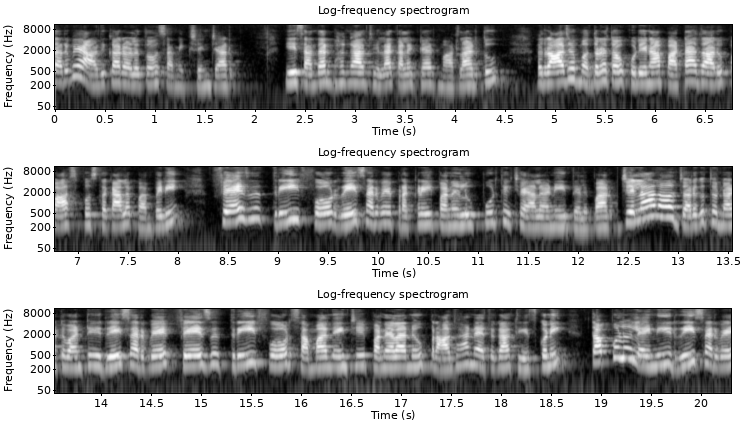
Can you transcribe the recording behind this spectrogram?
సర్వే అధికారులతో సమీక్షించారు. ఈ సందర్భంగా జిల్లా కలెక్టర్ మాట్లాడుతూ రాజముద్రతో కూడిన పట్టాదారు పాస్ పుస్తకాల పంపిణీ ఫేజ్ త్రీ ఫోర్ రీసర్వే ప్రక్రియ పనులు పూర్తి చేయాలని తెలిపారు. జిల్లాలో జరుగుతున్నటువంటి రీసర్వే ఫేజ్ త్రీ ఫోర్ సంబంధించి పనులను ప్రాధాన్యతగా తీసుకుని తప్పులు లేని రీసర్వే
